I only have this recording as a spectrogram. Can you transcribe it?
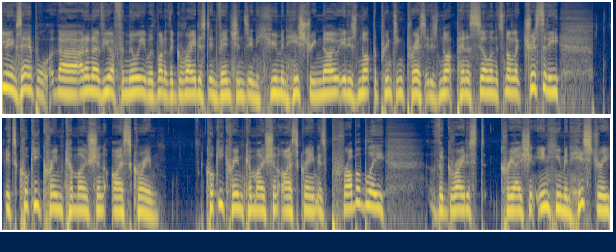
give you an example. The, I don't know if you are familiar with one of the greatest inventions in human history. No, it is not the printing press. It is not penicillin. It's not electricity. It's cookie cream commotion ice cream. Cookie cream commotion ice cream is probably the greatest creation in human history.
